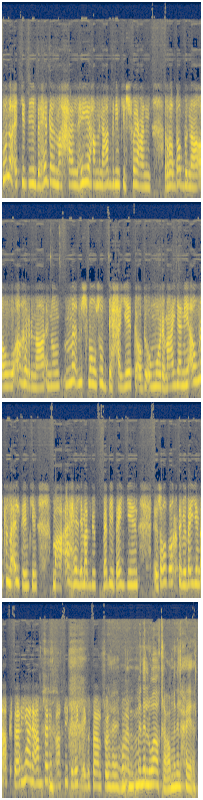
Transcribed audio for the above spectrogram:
كونوا أكيدين بهذا المحل هي عم نعبر يمكن شوي عن غضبنا أو قهرنا إنه مش موجود بحياتي أو بامور معينة أو مثل ما قلت يمكن مع أهلي ما ببين جوز أختي ببين أكثر. يعني عم جرب اعطيك هيك example من الواقع ومن الحياة.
